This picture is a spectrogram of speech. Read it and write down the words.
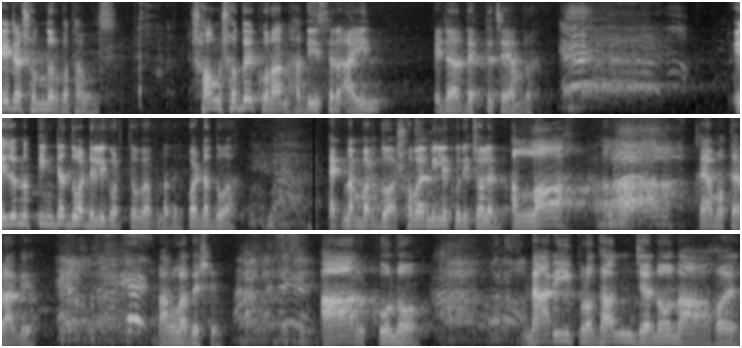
এটা সুন্দর কথা বলছে। সংসদে কোরআন, হাদিসের আইন, এটা দেখতে চাই আমরা। এই জন্য তিনটা দোয়া ডেলি করতে হবে আপনাদের। কয়টা দোয়া? এক নাম্বার দোয়া, সবাই মিলে করি, চলেন। আল্লাহ! কেয়ামতের আগে। বাংলাদেশে। আর কোন নারী প্রধান যেন না হয়।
